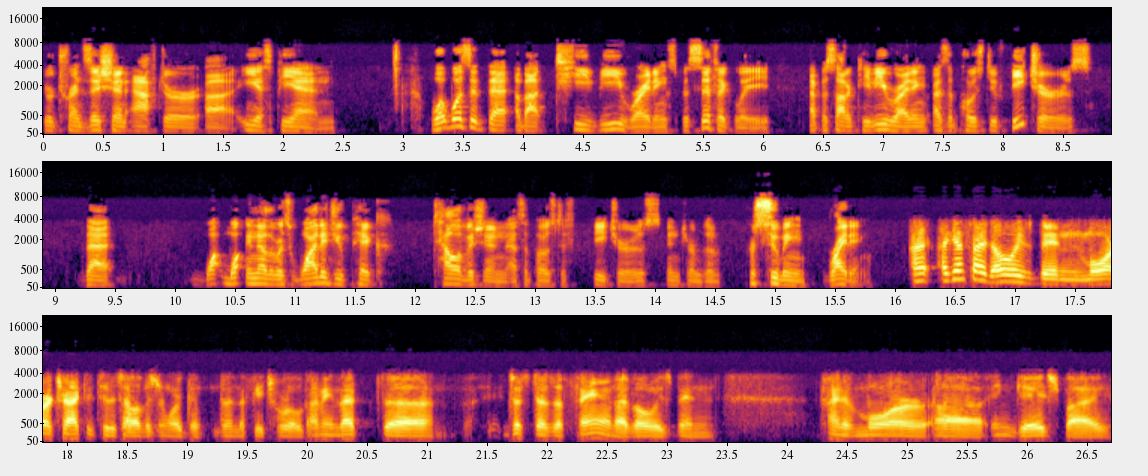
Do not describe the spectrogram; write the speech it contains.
your transition after uh, ESPN. What was it that about TV writing specifically, episodic TV writing, as opposed to features, that, what, what, in other words, why did you pick television as opposed to features in terms of pursuing writing? I, I guess I'd always been more attracted to the television world than, than the feature world. I mean, that uh, just as a fan, I've always been kind of more uh, engaged by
